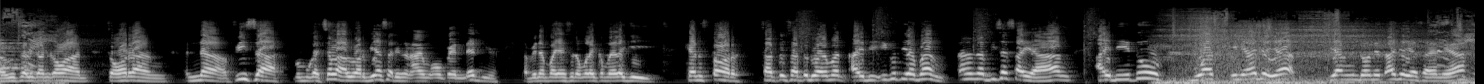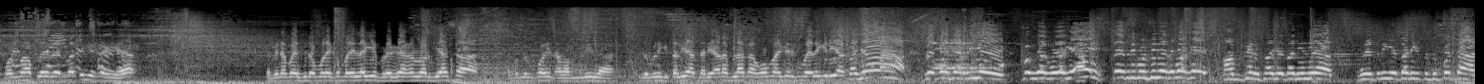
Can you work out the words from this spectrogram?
Bagus sekali kawan-kawan. Seorang Nafisa membuka celah luar biasa dengan I'm offended-nya. Tapi nampaknya sudah mulai kembali lagi. Ken Store 112 ID ikut ya bang ah nggak bisa sayang ID itu buat ini aja ya yang donate aja ya sayang ya mohon maaf lahir dan batin ya sayang ya tapi nampaknya sudah mulai kembali lagi pergerakan luar biasa. Dapat 6 koin alhamdulillah. Sudah mulai kita lihat dari arah belakang. Oh my god kembali lagi. Lihat saja! Rupanya Rio mengganggu lagi. Ay retribusinya kepake. Hampir saja tadi lihat. Retrinya tadi kecepatan.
